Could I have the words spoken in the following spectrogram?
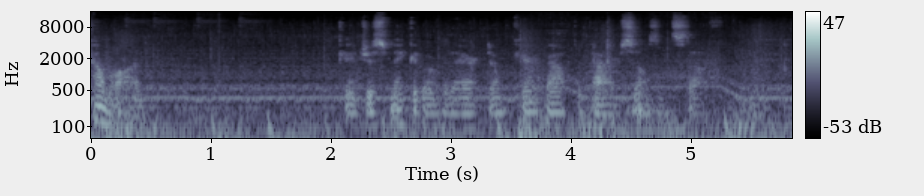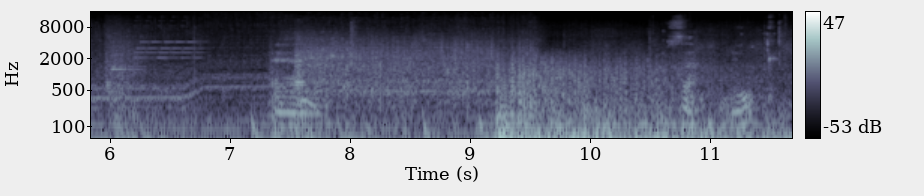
Come on. Okay, just make it over there. Don't care about the power cells and stuff. And What's that? Nuke?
